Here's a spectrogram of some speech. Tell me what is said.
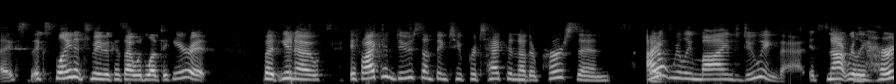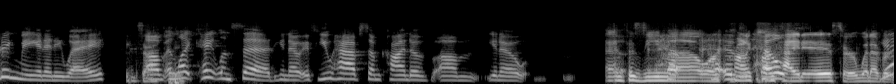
ex- explain it to me because i would love to hear it. But you know if i can do something to protect another person Right. I don't really mind doing that. It's not really mm-hmm. hurting me in any way. Exactly. Um, and like Caitlin said, you know, if you have some kind of, um, you know, emphysema or he- chronic health- bronchitis or whatever. yeah,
